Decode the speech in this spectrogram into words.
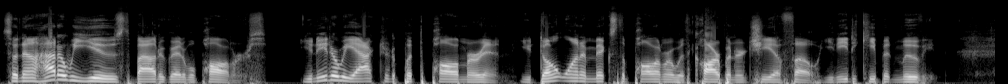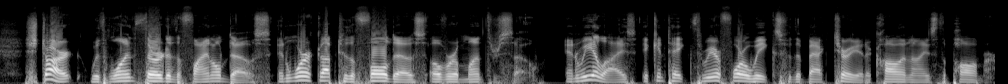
So now how do we use the biodegradable polymers? You need a reactor to put the polymer in. You don't want to mix the polymer with carbon or GFO. You need to keep it moving. Start with one third of the final dose and work up to the full dose over a month or so. And realize it can take three or four weeks for the bacteria to colonize the polymer.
